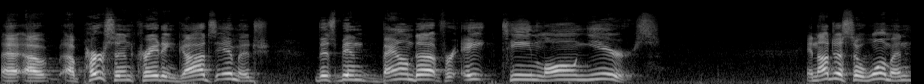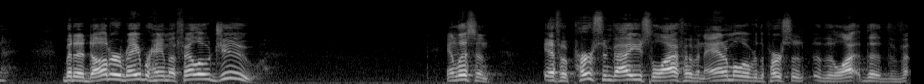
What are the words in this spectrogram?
a, a, a person creating God's image that's been bound up for 18 long years. And not just a woman, but a daughter of Abraham, a fellow Jew. And listen, if a person values the life of an animal over the person, the, the, the,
